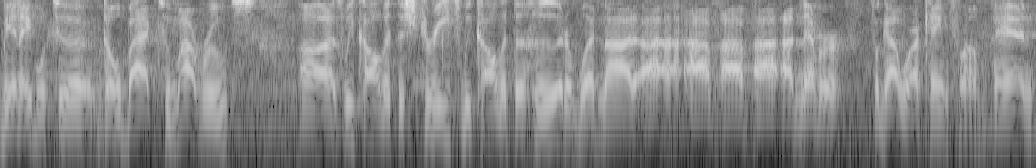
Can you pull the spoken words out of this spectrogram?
Being able to go back to my roots, uh, as we call it, the streets, we call it the hood or whatnot. I, I, I, I, never forgot where I came from. And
